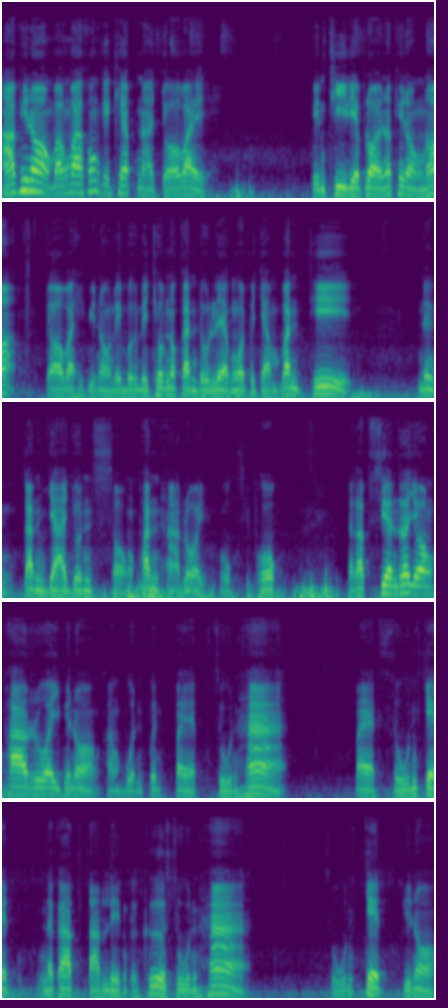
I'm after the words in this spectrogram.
อาพี่น้องบางว่าคงจะแคปหน้าจอไว้ เป็นที่เรียบร้อยเนาะพี่น้องเนาะจอไว้พี่น้องได้เบิ่งได้ชมเนาะกันโดนแล้วงวดประจำวันที่ 1 กันยายน 2566 นะครับเซียนระยองพารวยพี่น้องข้างบนเป็น 805 807 นะครับตัดเลนก็คือ 05 07 พี่น้อง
